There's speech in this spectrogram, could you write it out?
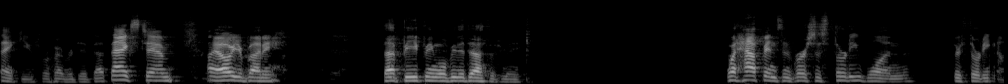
Thank you for whoever did that. Thanks, Tim. I owe you, buddy. That beeping will be the death of me. What happens in verses 31 through 39,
